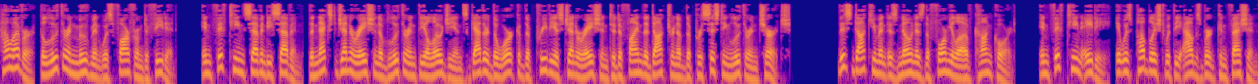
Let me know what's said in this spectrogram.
However, the Lutheran movement was far from defeated. In 1577, the next generation of Lutheran theologians gathered the work of the previous generation to define the doctrine of the persisting Lutheran Church. This document is known as the Formula of Concord. In 1580, it was published with the Augsburg Confession,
